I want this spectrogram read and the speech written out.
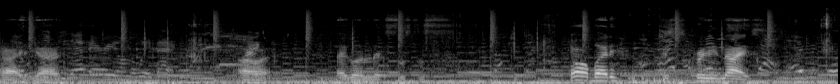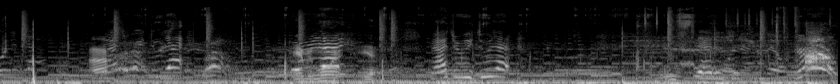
All right, you We're gonna guys. that area on the way back. All right. There go the little sisters. Come on, buddy. This is pretty nice. Huh? Imagine we do that. Every morning? Yeah. Imagine we do that. Instead of just, no!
